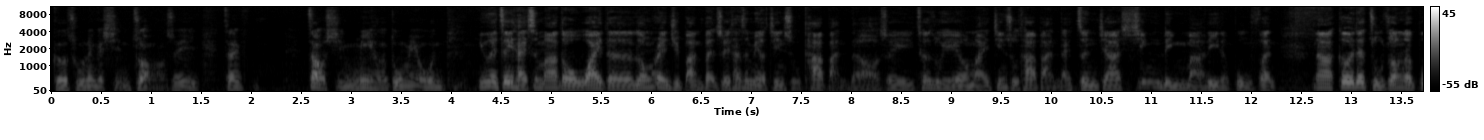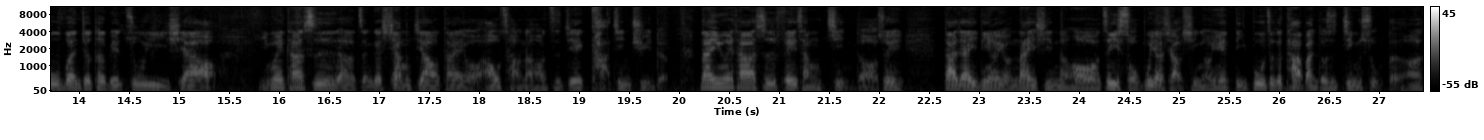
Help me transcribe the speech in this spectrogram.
割出那个形状啊，所以在。造型密合度没有问题，因为这一台是 Model Y 的 Long Range 版本，所以它是没有金属踏板的哦，所以车主也有买金属踏板来增加心灵马力的部分。那各位在组装的部分就特别注意一下哦，因为它是呃整个橡胶它有凹槽，然后直接卡进去的。那因为它是非常紧的哦，所以大家一定要有耐心，然后自己手部要小心哦，因为底部这个踏板都是金属的啊，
